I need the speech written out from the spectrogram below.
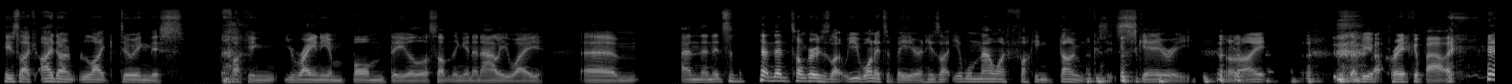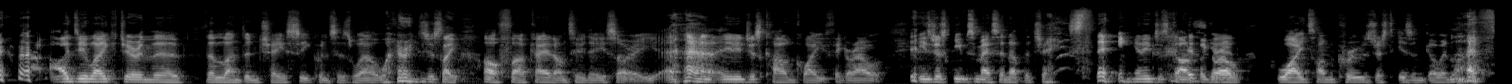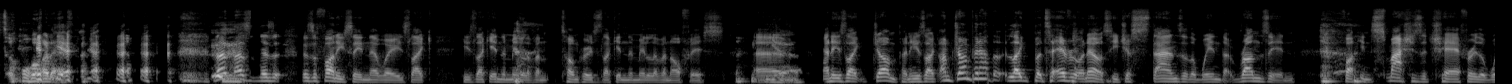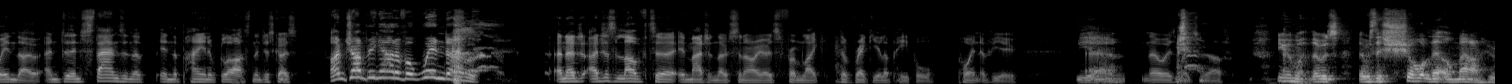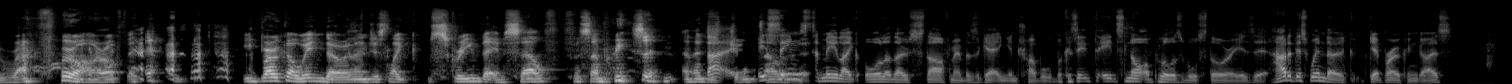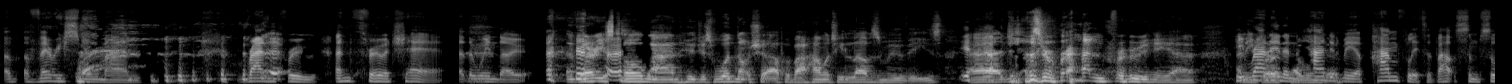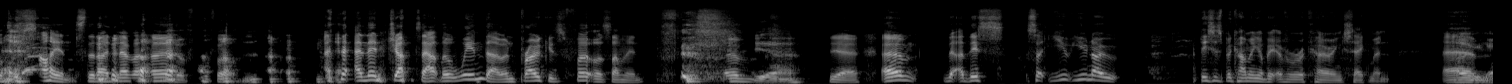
he's like I don't like doing this fucking uranium bomb deal or something in an alleyway. Um, and then it's and then Tom Cruise is like, well, you wanted to be here, and he's like, yeah, well now I fucking don't because it's scary. all right, don't be a prick about it. I do like during the the London chase sequence as well, where he's just like, "Oh fuck, I had on two D, sorry," and he just can't quite figure out. He just keeps messing up the chase thing, and he just can't It's figure good. out why Tom Cruise just isn't going left or whatever. Yeah. that, there's a there's a funny scene there where he's like he's like in the middle of an Tom Cruise is like in the middle of an office, um, Yeah. and he's like jump, and he's like I'm jumping out the like, but to everyone else he just stands at the window, runs in, fucking smashes a chair through the window, and then stands in the in the pane of glass, and then just goes I'm jumping out of a window, and I, I just love to imagine those scenarios from like the regular people point of view. Yeah. um, that always makes me laugh. You there was there was this short little man who ran through our office. he broke a window and then just like screamed at himself for some reason, and then just That, jumped it out seems of it. to me like all of those staff members are getting in trouble because it, it's not a plausible story, is it? How did this window get broken, guys? A, a very small man ran through and threw a chair at the window. A very small man who just would not shut up about how much he loves movies. Yeah. Uh, just ran through here. He and ran in and handed window. me a pamphlet about some sort of science that I'd never heard of before, Oh, no. and then jumped out the window and broke his foot or something. Um, Yeah. Yeah. Um. This. So you you know, this is becoming a bit of a recurring segment. Um.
